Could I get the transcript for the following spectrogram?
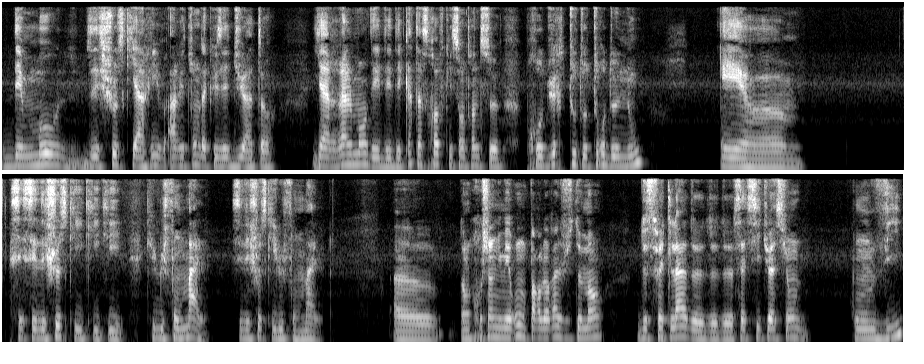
des mots, des choses qui arrivent. Arrêtons d'accuser Dieu à tort. Il y a réellement des, des, catastrophes qui sont en train de se produire tout autour de nous et euh, c'est des choses qui, qui, qui, qui, lui font mal. C'est des choses qui lui font mal. Euh, dans le prochain numéro, on parlera justement de ce fait-là, de, de, de, cette situation qu'on vit.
